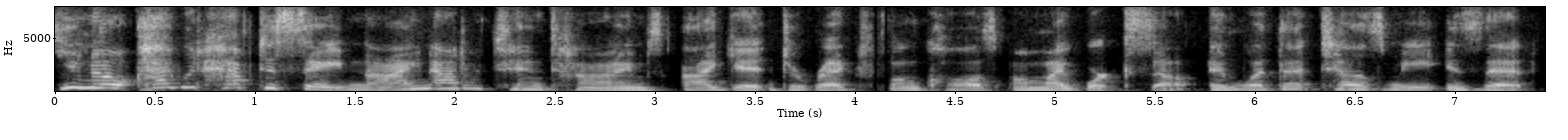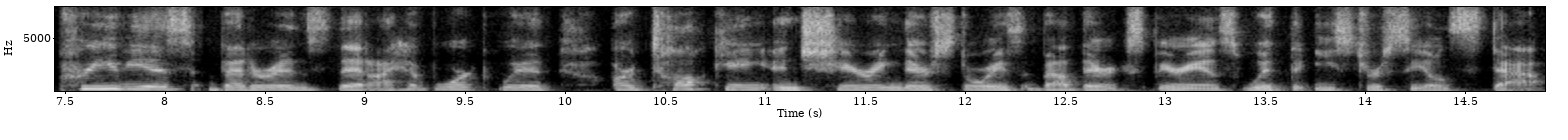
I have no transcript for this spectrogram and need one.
You know, I would have to say nine out of 10 times I get direct phone calls on my work cell. And what that tells me is that previous veterans that I have worked with are talking and sharing their stories about their experience with the Easter SEALs staff.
